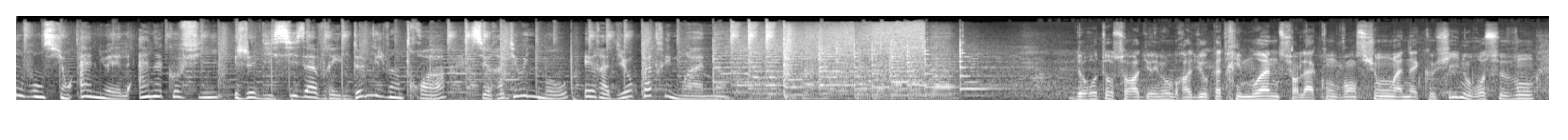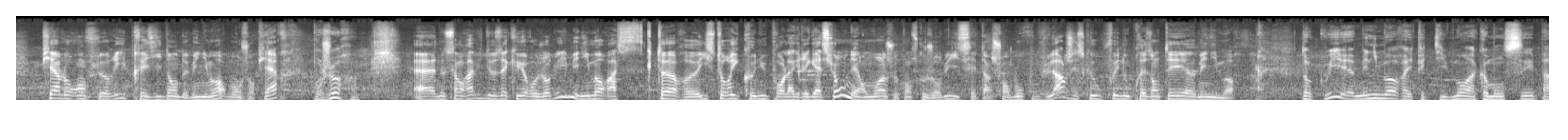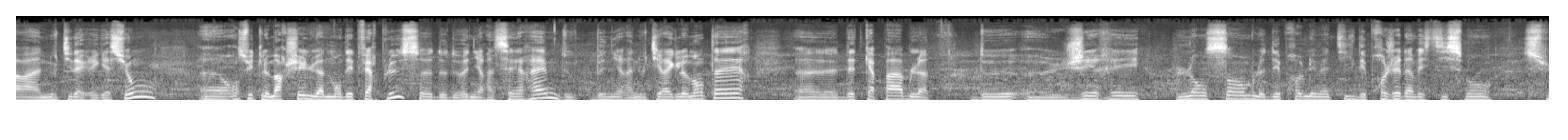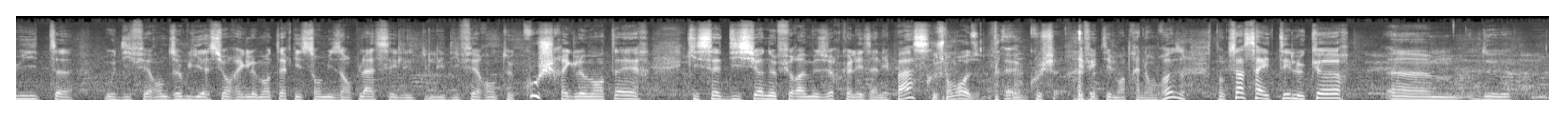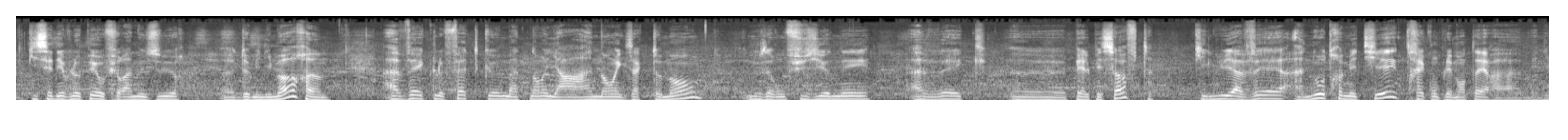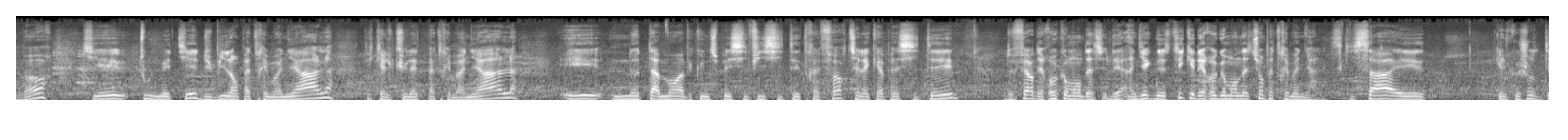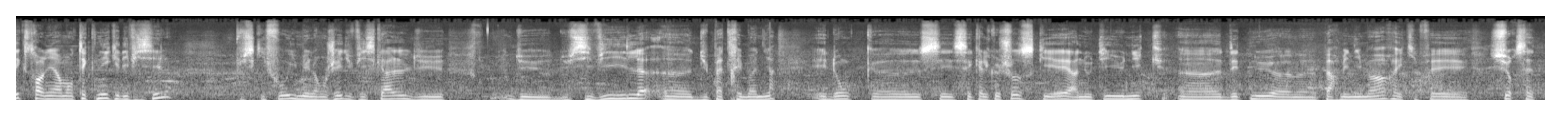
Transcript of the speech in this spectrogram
convention annuelle Anacofi, jeudi 6 avril 2023 sur Radio Inmo et Radio Patrimoine. De retour sur Radio Imo, Radio Patrimoine, sur la convention Anacofi, nous recevons Pierre-Laurent Fleury, président de Ménimor. Bonjour Pierre. Bonjour. Euh, nous sommes ravis de vous accueillir aujourd'hui. Ménimor, acteur euh, historique connu pour l'agrégation. Néanmoins, je pense qu'aujourd'hui, c'est un champ beaucoup plus large. Est-ce que vous pouvez nous présenter euh, Ménimor Donc oui, Ménimor, effectivement, a commencé par un outil d'agrégation. ensuite, le marché lui a demandé de faire plus, de devenir un CRM, de devenir un outil réglementaire, d'être capable de euh, gérer l'ensemble des problématiques, des projets d'investissement suite aux différentes obligations réglementaires qui sont mises en place et les, différentes couches réglementaires qui s'additionnent au fur et à mesure que les années passent. Couches nombreuses. Euh, couches effectivement très nombreuses. Donc ça, ça a été le cœur euh, de, qui s'est développé au fur et à mesure de Minimor, avec le fait que maintenant, il y a un an exactement, nous avons fusionné avec PLP euh, Soft, qui lui avait un autre métier très complémentaire à Benimor, qui est tout le métier du bilan patrimonial, des calculettes patrimoniales, et notamment avec une spécificité très forte, c'est la capacité de faire des recommandations, un diagnostic et des recommandations patrimoniales. Ce qui ça est quelque chose d'extraordinairement technique et difficile, puisqu'il faut y mélanger du fiscal, du, civil, euh, du patrimonial. Et donc euh, c'est quelque chose qui est un outil unique euh, détenu par Minimor et qui fait sur cette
